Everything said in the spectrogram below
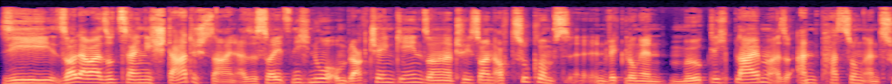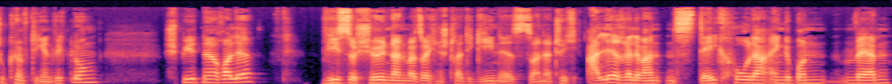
Sie soll aber sozusagen nicht statisch sein. Also es soll jetzt nicht nur um Blockchain gehen, sondern natürlich sollen auch Zukunftsentwicklungen möglich bleiben. Also Anpassung an zukünftige Entwicklungen spielt eine Rolle. Wie es so schön dann bei solchen Strategien ist, sollen natürlich alle relevanten Stakeholder eingebunden werden.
